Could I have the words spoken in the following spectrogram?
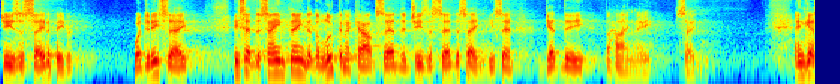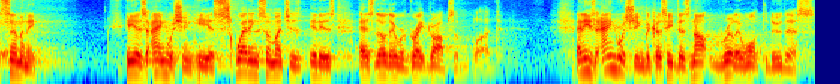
Jesus say to Peter? What did he say? He said the same thing that the Lucan account said that Jesus said to Satan. He said, Get thee behind me, Satan. In Gethsemane, he is anguishing. He is sweating so much as it is as though they were great drops of blood. And he's anguishing because he does not really want to do this.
